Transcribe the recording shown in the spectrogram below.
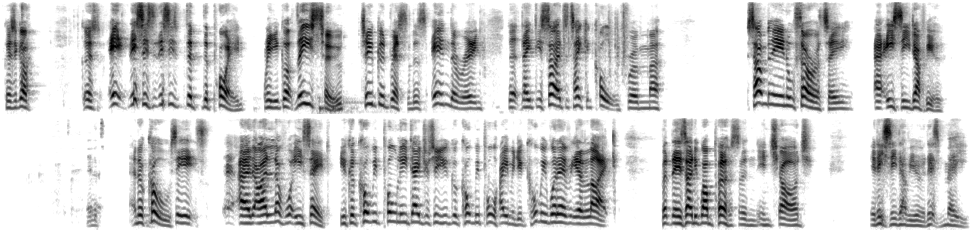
because you got because this is this is the the point where you got these two two good wrestlers in the ring that they decide to take a call from uh, somebody in authority at ECW. and And of course, it's and I love what he said. You could call me Paulie Dangerous, you could call me Paul Heyman, you could call me whatever you like, but there's only one person in charge in ECW, and it's me.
